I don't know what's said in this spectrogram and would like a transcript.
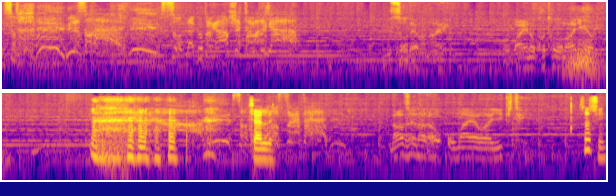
嘘だ。嘘だ。そんなことがあってたまるか。嘘ではない。お前のことを何より。Chale. なぜならお前は生きている。Eso sí.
